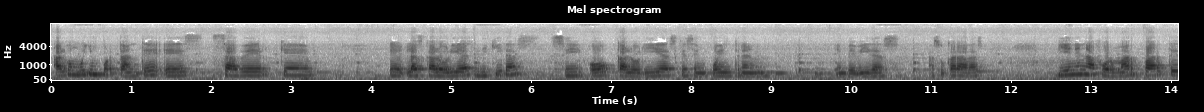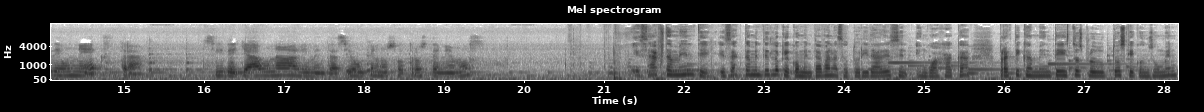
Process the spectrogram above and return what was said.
algo muy importante es saber que eh, las calorías líquidas, ¿sí? O calorías que se encuentran en bebidas azucaradas, vienen a formar parte de un extra, ¿sí? De ya una alimentación que nosotros tenemos Exactamente, exactamente es lo que comentaban las autoridades en, Oaxaca. Prácticamente estos productos que consumen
